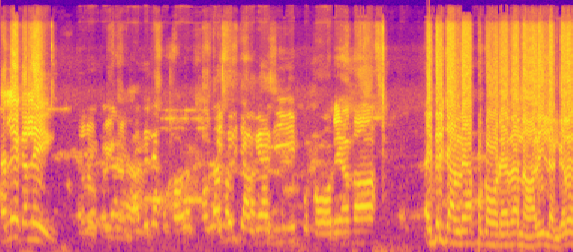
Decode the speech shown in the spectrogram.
ਕੱਲੇ ਕੱਲੇ ਚਲੋ ਕੋਈ ਗੱਲ ਨਹੀਂ। ਇੱਧਰ ਚੱਲ ਰਿਹਾ ਜੀ ਪਕੌੜਿਆਂ ਦਾ। ਇੱਧਰ ਚੱਲ ਰਿਹਾ ਪਕੌੜਿਆਂ ਦਾ ਨਾਲ ਹੀ ਲੰਗਰ।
